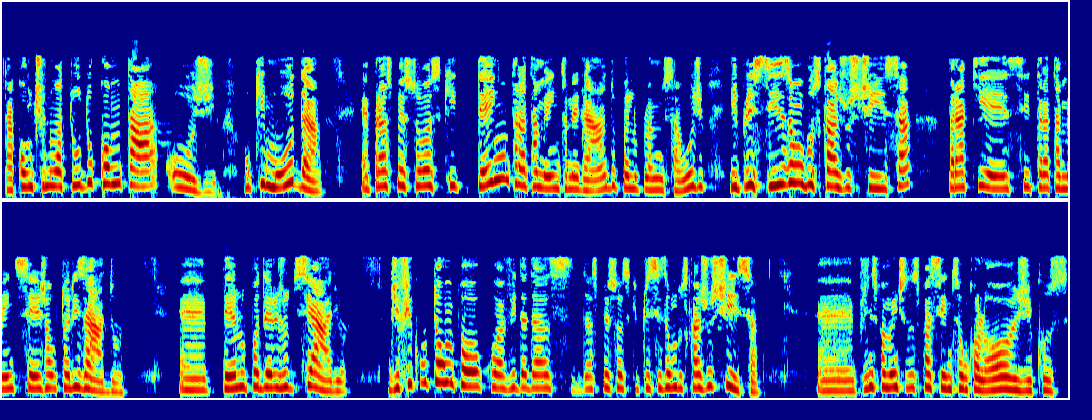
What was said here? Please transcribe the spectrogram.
Tá? Continua tudo como está hoje. O que muda é para as pessoas que têm um tratamento negado pelo plano de saúde e precisam buscar justiça para que esse tratamento seja autorizado é, pelo Poder Judiciário. Dificultou um pouco a vida das, das pessoas que precisam buscar justiça, é, principalmente dos pacientes oncológicos,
